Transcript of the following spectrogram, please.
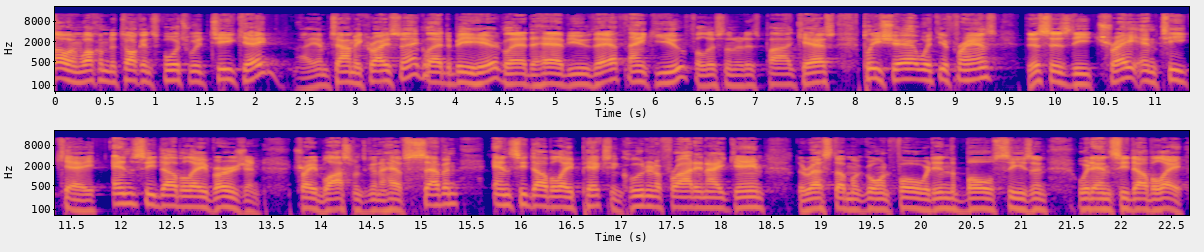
Hello and welcome to Talking Sports with TK. I am Tommy Krysan. Glad to be here. Glad to have you there. Thank you for listening to this podcast. Please share it with your friends. This is the Trey and TK NCAA version. Trey Blossman's going to have seven NCAA picks, including a Friday night game. The rest of them are going forward in the bowl season with NCAA.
